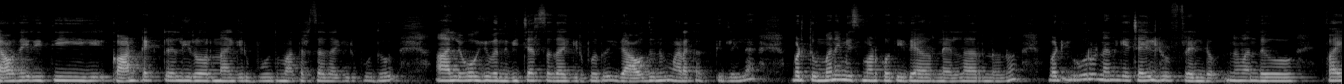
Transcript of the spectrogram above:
ಯಾವುದೇ ರೀತಿ ಕಾಂಟ್ಯಾಕ್ಟಲ್ಲಿರೋರ್ನಾಗಿರ್ಬೋದು ಮಾತಾಡ್ಸೋದಾಗಿರ್ಬೋದು, ಅಲ್ಲಿ ಹೋಗಿ ಒಂದು ವಿಚಾರಿಸೋದಾಗಿರ್ಬೋದು ಇದು ಯಾವುದೂ ಮಾಡೋಕ್ಕಾಗ್ತಿರ್ಲಿಲ್ಲ. ಬಟ್ ತುಂಬಾ ಮಿಸ್ ಮಾಡ್ಕೋತಿದ್ದೆ ಅವ್ರನ್ನೆಲ್ಲರನ್ನೂ. ಬಟ್ ಇವರು ನನಗೆ ಚೈಲ್ಡ್ಹುಡ್ ಫ್ರೆಂಡು ಒಂದು ಫೈ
